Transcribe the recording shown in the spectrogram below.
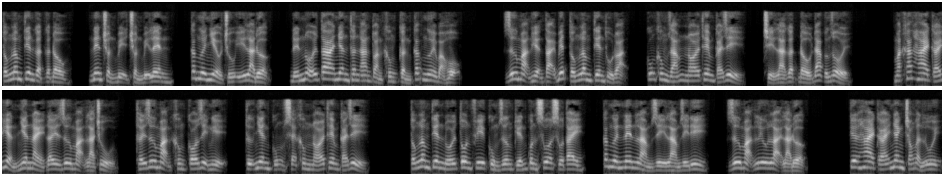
Tống Lâm Tiên gật gật đầu, nên chuẩn bị chuẩn bị lên, các ngươi nhiều chú ý là được, đến nỗi ta nhân thân an toàn không cần các ngươi bảo hộ. Dư Mạn hiện tại biết Tống Lâm Tiên thủ đoạn, cũng không dám nói thêm cái gì, chỉ là gật đầu đáp ứng rồi. Mặt khác hai cái hiển nhiên này đây Dư Mạn là chủ, thấy Dư Mạn không có dị nghị, tự nhiên cũng sẽ không nói thêm cái gì. Tống Lâm Tiên đối Tôn Phi cùng Dương Kiến quân xua xua tay, các ngươi nên làm gì làm gì đi, Dư Mạn lưu lại là được. Kia hai cái nhanh chóng ẩn lui,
